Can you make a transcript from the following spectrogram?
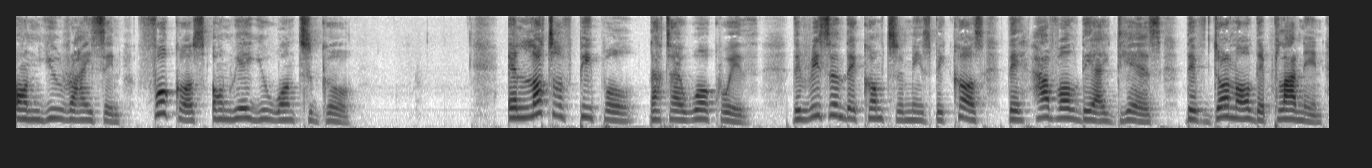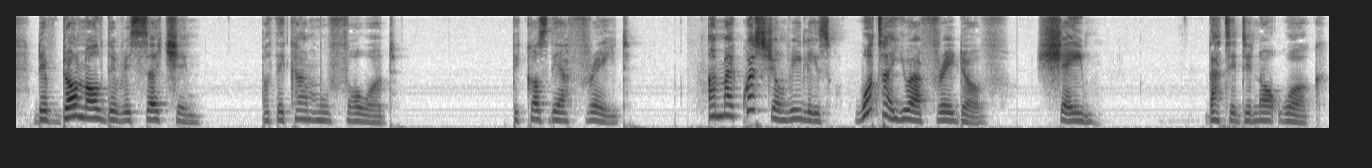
on you rising, focus on where you want to go. A lot of people that I work with, the reason they come to me is because they have all the ideas, they've done all the planning, they've done all the researching, but they can't move forward because they're afraid. And my question really is what are you afraid of? Shame that it did not work.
